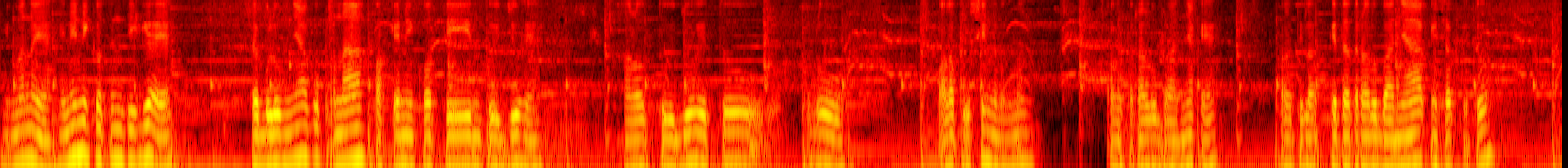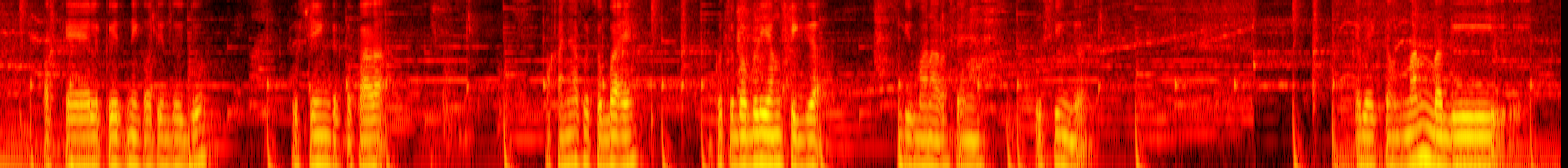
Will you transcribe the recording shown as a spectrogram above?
gimana ya? Ini nikotin 3 ya. Sebelumnya aku pernah pakai nikotin 7 ya. Kalau 7 itu aduh kepala pusing teman-teman. Kalau terlalu banyak ya. Kalau kita terlalu banyak ngisap itu pakai liquid nikotin 7 pusing ke kepala. Makanya aku coba ya aku coba beli yang tiga. Gimana rasanya? Pusing nggak? Oke baik teman bagi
